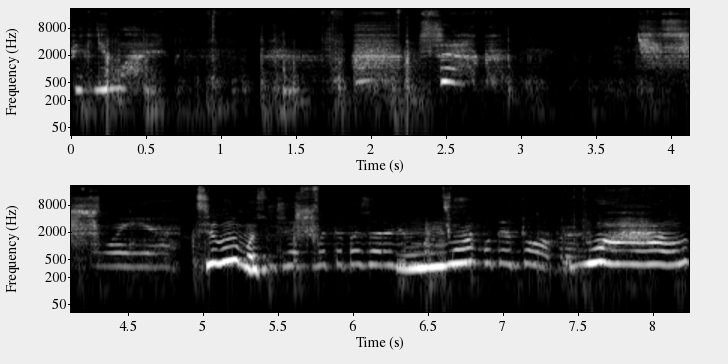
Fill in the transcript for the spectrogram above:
Піднімай. Джек. Моя. Цілуємось. Джек, ми тебе зараз відмиємо, відмиємо, все буде добре. Вау!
